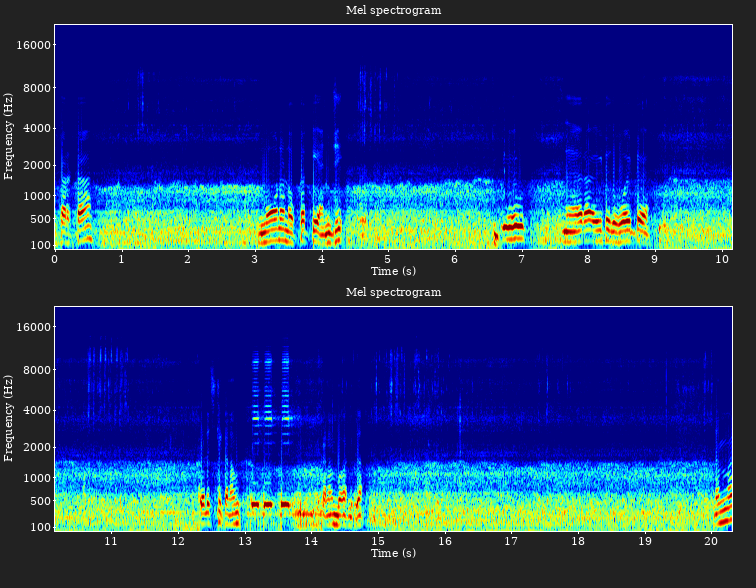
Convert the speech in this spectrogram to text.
டைம் கரெக்டாக மூணு முப்பத்தி அஞ்சு. நேராக வீட்டுக்கு போயிட்டு குளிச்சுட்டு கிளம்ப. கிளம்ப வேண்டியதான் நம்ம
